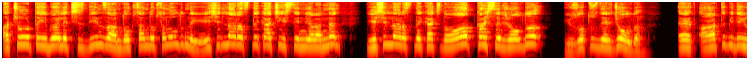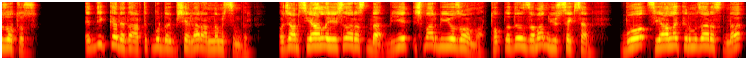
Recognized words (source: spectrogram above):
açı ortayı böyle çizdiğim zaman 90-90 olduğunda yeşille arasındaki açı isteniyor benden. Yeşille arasındaki açı da hop kaç derece oldu? 130 derece oldu. Evet artı bir de 130. E dikkat et artık burada bir şeyler anlamışsındır. Hocam siyahla yeşil arasında bir 70 var bir 110 var. Topladığın zaman 180. Bu siyahla kırmızı arasında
